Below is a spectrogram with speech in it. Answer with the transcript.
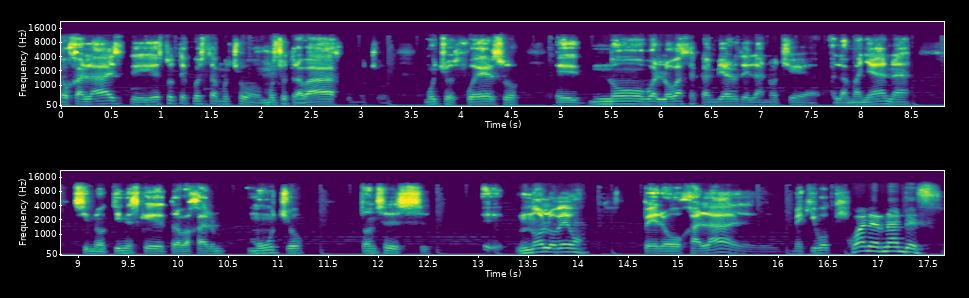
Ojalá este, esto te cuesta mucho, mucho trabajo, mucho, mucho esfuerzo. Eh, no lo vas a cambiar de la noche a, a, la mañana, sino tienes que trabajar mucho. Entonces, eh, no lo veo, pero ojalá eh, me equivoque. Juan Hernández,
